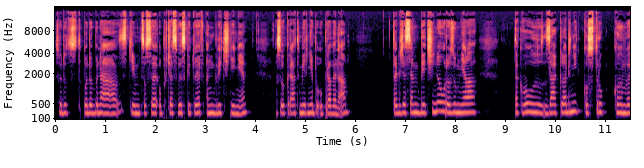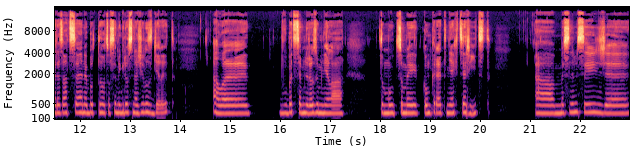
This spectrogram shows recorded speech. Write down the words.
jsou dost podobná s tím, co se občas vyskytuje v angličtině a jsou krát mírně poupravená takže jsem většinou rozuměla takovou základní kostru konverzace nebo toho, co se mi kdo snažil sdělit, ale vůbec jsem nerozuměla tomu, co mi konkrétně chce říct. A myslím si, že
